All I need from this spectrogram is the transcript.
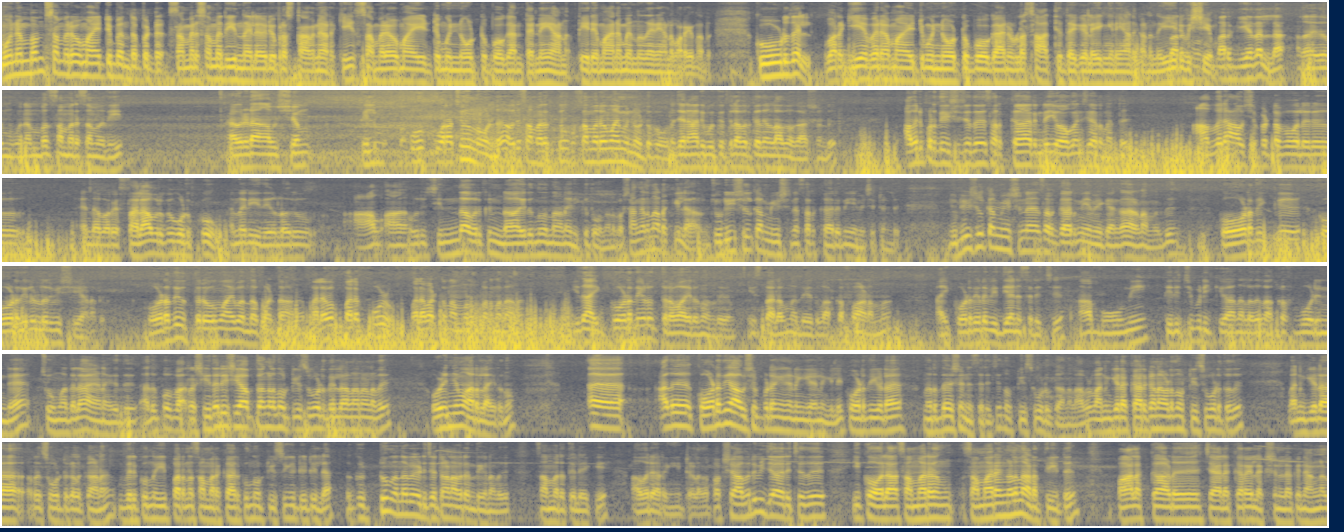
മുനമ്പം സമരവുമായിട്ട് ബന്ധപ്പെട്ട് സമരസമിതി ഇന്നലെ ഒരു പ്രസ്താവന ഇറക്കി. സമരവുമായിട്ട് മുന്നോട്ട് പോകാൻ തന്നെയാണ് തീരുമാനമെന്ന് തന്നെയാണ് പറയുന്നത്. കൂടുതൽ വർഗീയപരമായിട്ട് മുന്നോട്ട് പോകാനുള്ള സാധ്യതകളെ എങ്ങനെയാണ് കാണുന്നത്. ഈ ഒരു വിഷയം. വർഗീയതല്ല. അതായത് മുനമ്പം സമരസമിതി അവരുടെ ആവശ്യം കുറച്ചു ഉറച്ചു നിന്നുകൊണ്ട് അവർ സമരത്തു സമരവുമായി മുന്നോട്ട് പോകുന്നു. ജനാധിപത്യത്തിൽ അവർക്ക് അതിനുള്ള അവകാശമുണ്ട്. അവർ പ്രതീക്ഷിച്ചത് സർക്കാരിന്റെ യോഗം ചേർന്നിട്ട് അവർ ആവശ്യപ്പെട്ട പോലെ ഒരു എന്താ പറയുക സ്ഥലം അവർക്ക് കൊടുക്കൂ എന്ന രീതിയിലുള്ള ഒരു ആ- ഒരു ചിന്ത അവർക്ക് ഉണ്ടായിരുന്നു എന്നാണ് എനിക്ക് തോന്നുന്നത്. പക്ഷെ അങ്ങനെ നടക്കില്ല. ജുഡീഷ്യൽ കമ്മീഷനെ സർക്കാർ നിയമിച്ചിട്ടുണ്ട്. ജുഡീഷ്യൽ കമ്മീഷനെ സർക്കാർ നിയമിക്കാൻ കാരണം ഇത് കോടതിക്ക് കോടതിയിലുള്ളൊരു വിഷയമാണത്. കോടതി ഉത്തരവുമായി ബന്ധപ്പെട്ടാണ് പല പലപ്പോഴും പലവട്ടം നമ്മളും പറഞ്ഞതാണ് ഇത് ഹൈക്കോടതിയുടെ ഉത്തരവായിരുന്നു എന്ത്? ഈ സ്ഥലം എന്ത് ചെയ്ത്? വക്കഫാണെന്ന് ഹൈക്കോടതിയുടെ വിധി അനുസരിച്ച് ആ ഭൂമി തിരിച്ചു പിടിക്കുക എന്നുള്ളത് വക്കഫ് ബോർഡിന്റെ ചുമതലയാണ് ഇത്. അതിപ്പോൾ റഷീദ് അലി ഷിയാബ് തങ്ങൾ നോട്ടീസ് കൊടുത്തില്ല എന്നാണ് അത് ഒഴിഞ്ഞു മാറലായിരുന്നു. അത് കോടതി ആവശ്യപ്പെടുകയാണെങ്കിൽ കോടതിയുടെ നിർദ്ദേശം അനുസരിച്ച് നോട്ടീസ് കൊടുക്കുക എന്നുള്ളത് അപ്പോൾ വൻകിടക്കാർക്കാണ് അവിടെ നോട്ടീസ് കൊടുത്തത്. വൻകിട റിസോർട്ടുകൾക്കാണ്. ഇവർക്കൊന്നും ഈ പറഞ്ഞ സമരക്കാർക്കും നോട്ടീസ് കിട്ടിയിട്ടില്ല. കിട്ടും എന്ന് പേടിച്ചിട്ടാണ് അവരെന്ത് ചെയ്യണത്? സമരത്തിലേക്ക് അവരിറങ്ങിയിട്ടുള്ളത്. പക്ഷെ അവർ വിചാരിച്ചത് ഈ കോല സമരം സമരങ്ങൾ നടത്തിയിട്ട് പാലക്കാട് ചേലക്കര ഇലക്ഷനിലൊക്കെ ഞങ്ങൾ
